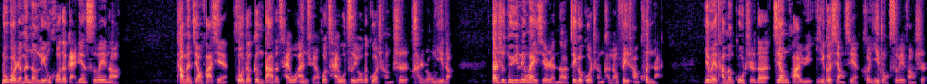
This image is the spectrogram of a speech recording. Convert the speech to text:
如果人们能灵活的改变思维呢，他们将发现获得更大的财务安全或财务自由的过程是很容易的。但是对于另外一些人呢，这个过程可能非常困难。因为他们固执的僵化于一个象限和一种思维方式。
